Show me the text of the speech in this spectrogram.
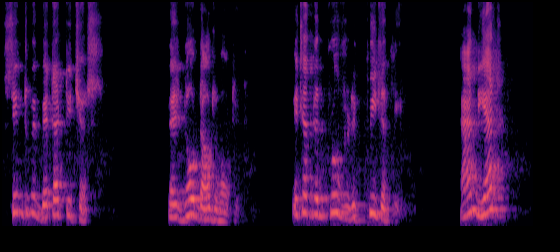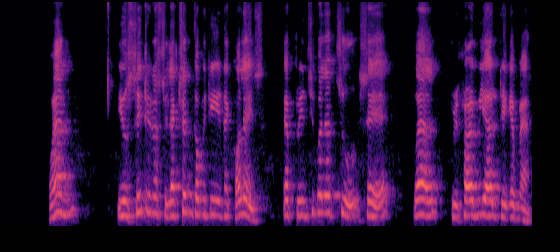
seem to be better teachers. There is no doubt about it. It has been proved repeatedly. And yet, when you sit in a selection committee in a college, a principal has to say, well, preferably I'll take a man.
